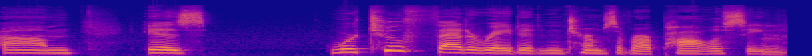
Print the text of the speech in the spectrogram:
um, is we're too federated in terms of our policy. Mm.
